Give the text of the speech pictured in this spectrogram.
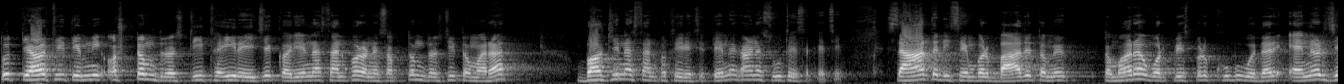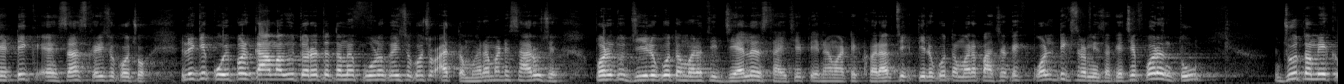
તો ત્યારથી તેમની અષ્ટમ દ્રષ્ટિ થઈ રહી છે કરિયરના સ્થાન પર અને સપ્તમ દ્રષ્ટિ તમારા ભાગ્યના સ્થાન પર થઈ રહી છે. તેના કારણે શું થઈ શકે છે? સાત ડિસેમ્બર બાદ તમે તમારા વર્કપ્લેસ પર ખૂબ વધારે એનર્જેટિક અહેસાસ કરી શકો છો. એટલે કે કોઈ પણ કામ આવ્યું, તરત તમે પૂર્ણ કરી શકો છો. આ તમારા માટે સારું છે. પરંતુ જે લોકો તમારાથી જેલસ થાય છે, તેના માટે ખરાબ છે. તે લોકો તમારા પાછળ કંઈક પોલિટિક્સ રમી શકે છે. પરંતુ જો તમે એક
